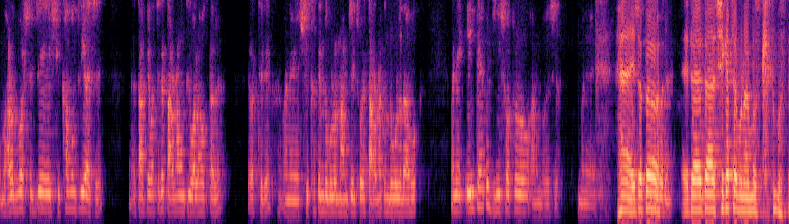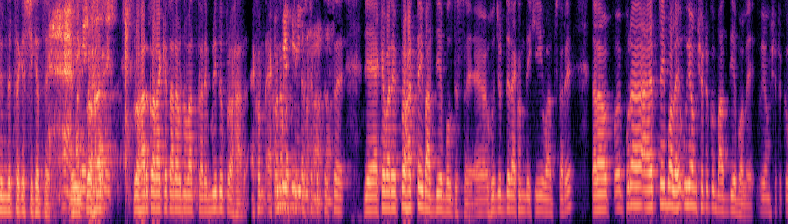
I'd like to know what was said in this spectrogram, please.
ভারতবর্ষের যে শিক্ষামন্ত্রী আছে তাকে এবার থেকে তারণা মন্ত্রী বলা হোক তাহলে। এবার থেকে মানে শিক্ষা কেন্দ্রগুলোর নাম চেঞ্জ করে তারণা কেন্দ্র বলে দেওয়া হোক। মানে এই টাইপের জিনিসপত্র আরম্ভ হয়েছে মানে হ্যাঁ এটা তো এটা এটা শিখেছে মনে মুসলিমদের থেকে শিখেছে। হ্যাঁ এই মানে প্রহার প্রহার করাকে তারা অনুবাদ করে মৃদু প্রহার। এখন এখন আবার চেষ্টা করতেছে যে একেবারে প্রহারটাই বাদ দিয়ে বলতেছে। হুজুরদের এখন দেখি ওয়াজ করে। তারা পুরা আয়াতটাই বলে ওই অংশটুকু বাদ দিয়ে বলে ওই অংশটুকু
